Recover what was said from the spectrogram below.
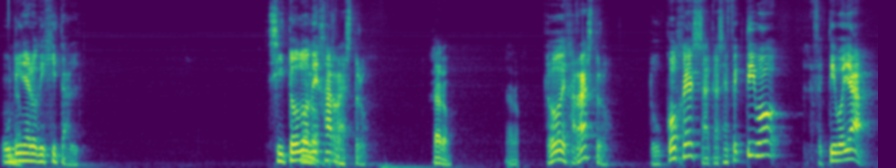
Un Ya. dinero digital. Si todo Bueno, deja rastro. Claro. Claro. Todo deja rastro. Tú coges, sacas efectivo, el efectivo ya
